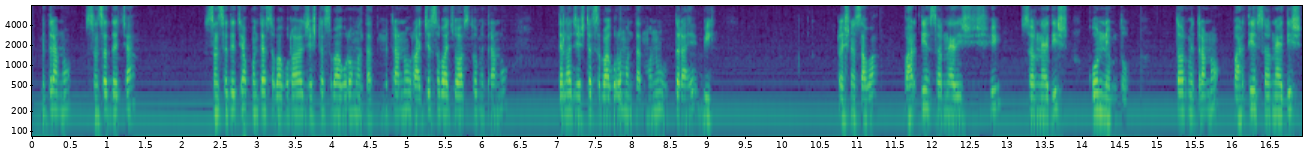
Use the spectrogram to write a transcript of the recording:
मित्रांनो संसदेच्या संसदेच्या कोणत्या सभागृहाला ज्येष्ठ सभागृह म्हणतात. मित्रांनो राज्यसभा जो असतो मित्रांनो त्याला ज्येष्ठ सभागृह म्हणतात. म्हणून उत्तर आहे बी. प्रश्न सहावा. भारतीय सरन्यायाधीश सरन्यायाधीश कोण नेमतो? तर मित्रांनो भारतीय सरन्यायाधीश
